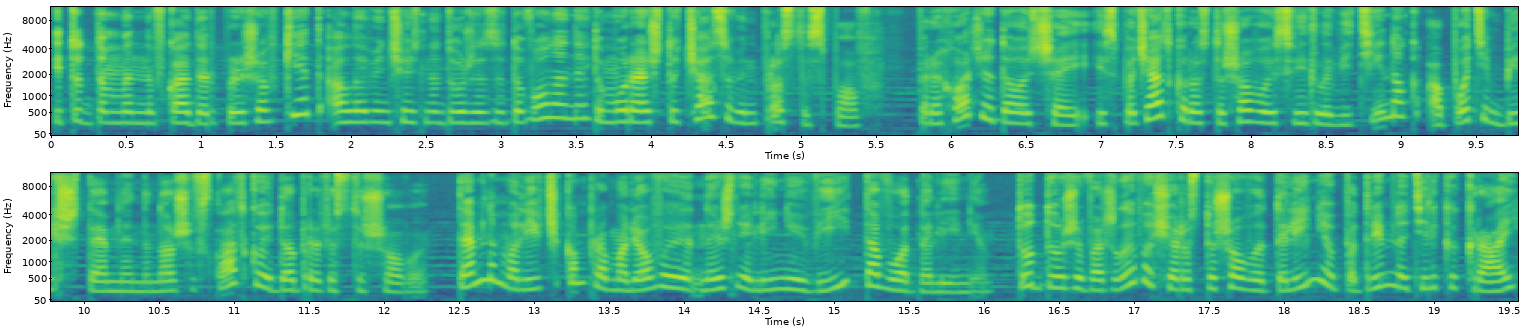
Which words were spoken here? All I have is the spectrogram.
І тут до мене в кадр прийшов кіт, але він щось не дуже задоволений, тому решту часу він просто спав. Переходжу до очей і спочатку розташовую світлий відтінок, а потім більш темний наношу складку і добре розташовую. Темним олівчиком промальовую нижню лінію вій та водну лінію. Тут дуже важливо, що розташовувати лінію потрібно тільки край,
